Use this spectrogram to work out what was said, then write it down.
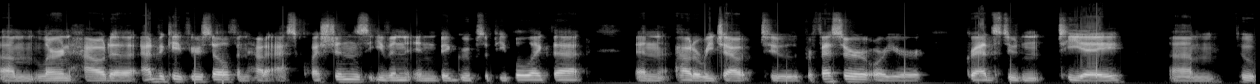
um, learn how to advocate for yourself and how to ask questions, even in big groups of people like that, and how to reach out to the professor or your grad student TA, um, who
